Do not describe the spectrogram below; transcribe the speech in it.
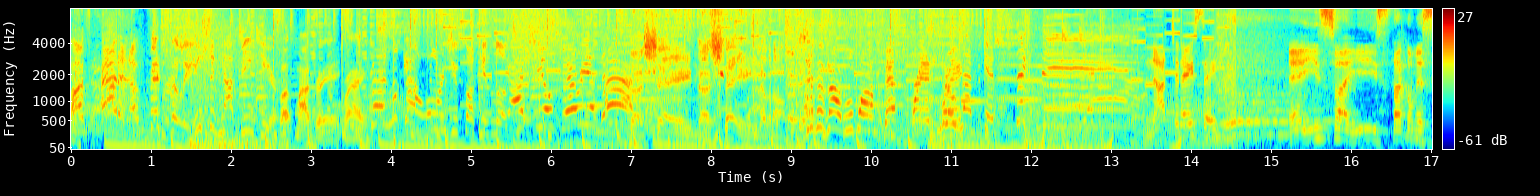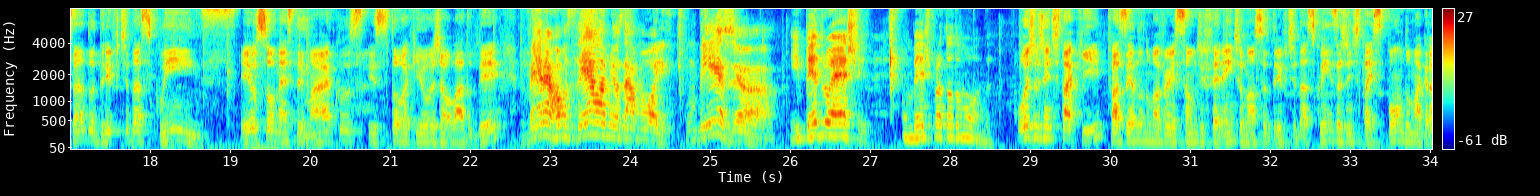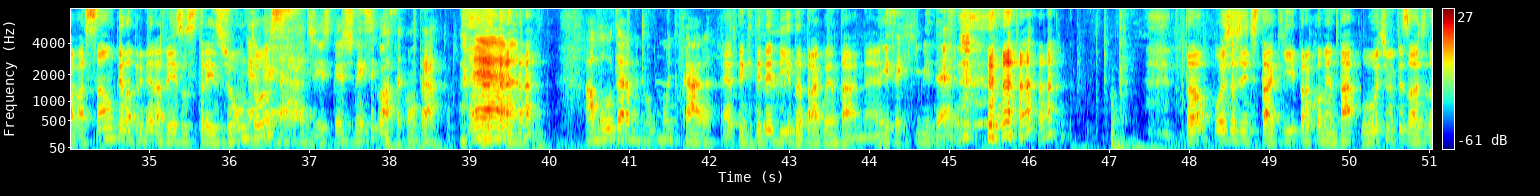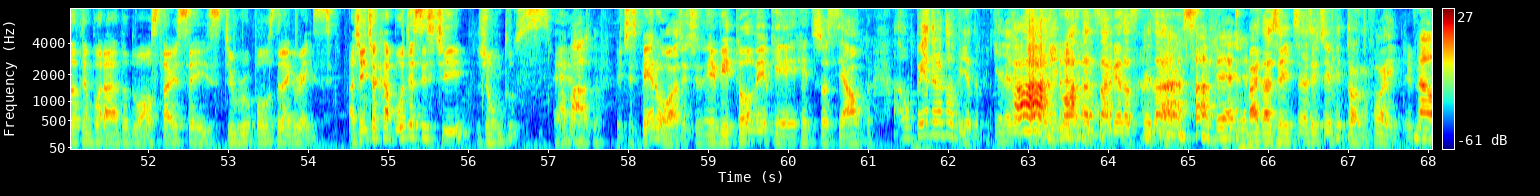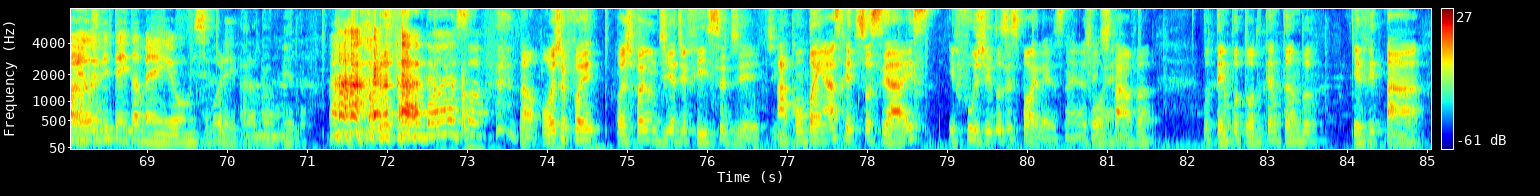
I've had it officially. You should not be here. Fuck my drag, right? Look how orange you fucking look. I feel very attacked. The shade, the shade of it all. This is not RuPaul's best friend, Ray. Let's get sickening. Not today, Sadie. É isso aí, está começando o Drift das Queens. Eu sou o Mestre Marcos, estou aqui hoje ao lado de. Vera Rosella, meus amores. Um beijo. E Pedro Ash, um beijo pra todo mundo. Hoje a gente está aqui fazendo numa versão diferente o nosso Drift das Queens. A gente está expondo uma gravação pela primeira vez os três É juntos. verdade, isso que a gente nem se gosta, é contrato. É. A multa era muito, muito cara. É, tem que ter bebida para aguentar, É né? isso aqui que me der. Então, hoje a gente está aqui para comentar o último episódio da temporada do All Star 6 de RuPaul's Drag Race. A gente acabou de assistir juntos. Babado. A gente esperou, a gente evitou ver o que? Rede social. Ah, O Pedro eu duvido, porque ele a gente Ah! sabe que gosta de saber das coisas antes. Essa velha. Mas a gente, a gente evitou, não foi? Não, eu evitei também, eu me segurei pra não. Duvido. Coitado, olha só. Não, hoje foi, hoje foi um dia difícil de, de acompanhar as redes sociais e fugir dos spoilers, né? A gente estava o tempo todo tentando evitar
